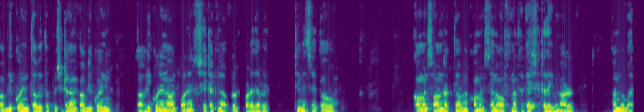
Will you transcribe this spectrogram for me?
পাবলিক করে নিতে হবে। তো সেটাকে আমি পাবলিক করে নিই। পাবলিক করে নেওয়ার পরে সেটাকে আপলোড করা যাবে। ঠিক আছে? তো কমেন্টস অন রাখতে হবে। কমেন্টস যেন অফ না থাকে, সেটা দেখবেন। আর ধন্যবাদ।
